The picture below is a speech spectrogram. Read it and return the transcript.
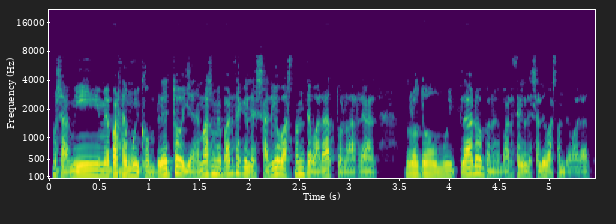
O sea, a mí me parece muy completo y además me parece que le salió bastante barato la Real. No lo tengo muy claro, pero me parece que le salió bastante barato.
